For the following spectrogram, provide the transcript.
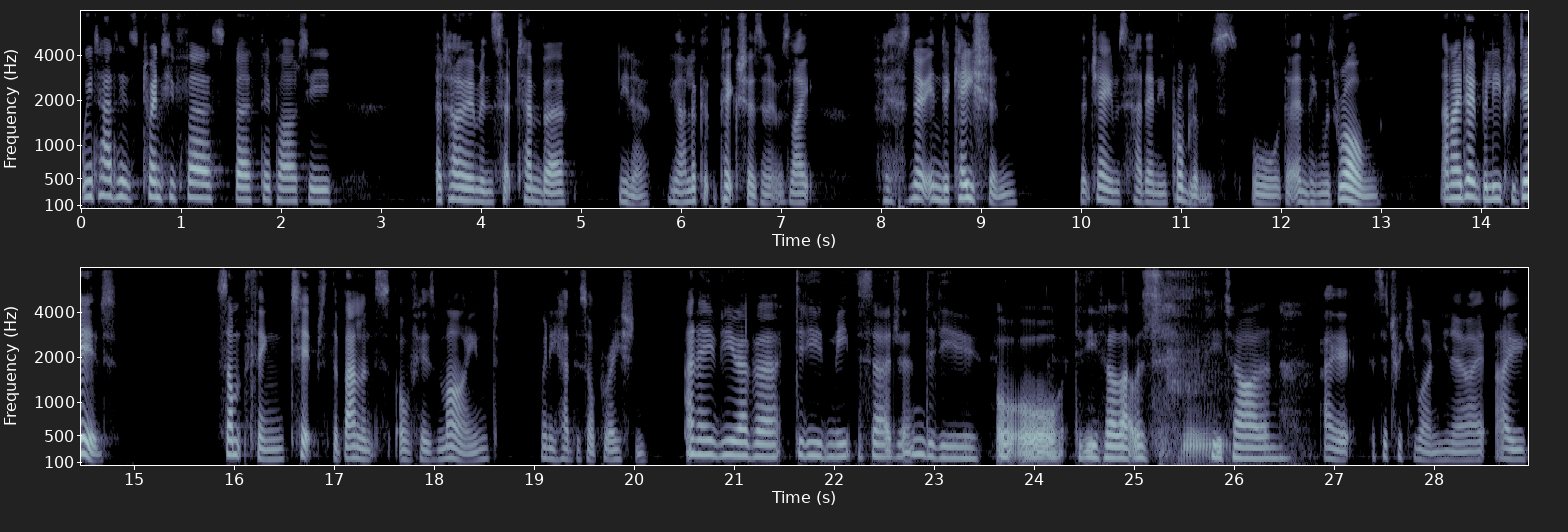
We'd had his 21st birthday party at home in September. You know, yeah, I look at the pictures and it was like, there's no indication that James had any problems or that anything was wrong. And I don't believe he did. Something tipped the balance of his mind when he had this operation. And have you ever, did you meet the surgeon? Did you, or, or did you feel that was futile? And I it's a tricky one, you know. I, I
